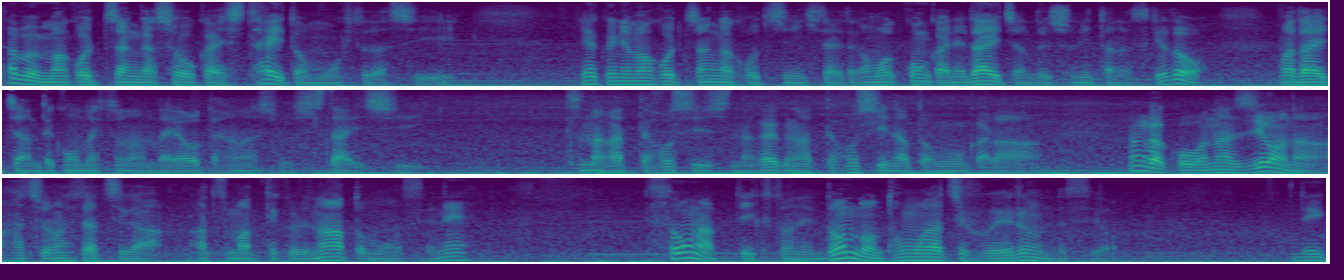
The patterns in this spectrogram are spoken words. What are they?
多分まこっちゃんが紹介したいと思う人だし逆にまこっちゃんがこっちに来たりとかもう今回ね大ちゃんと一緒にいたんですけど、まあ、大ちゃんってこんな人なんだよって話をしたいしつながってほしいし仲良くなってほしいなと思うからなんかこう同じような波長の人たちが集まってくるなと思うんですよね。そうなっていくとねどんどん友達増えるんですよ。で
